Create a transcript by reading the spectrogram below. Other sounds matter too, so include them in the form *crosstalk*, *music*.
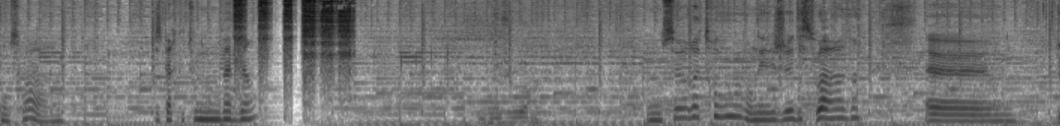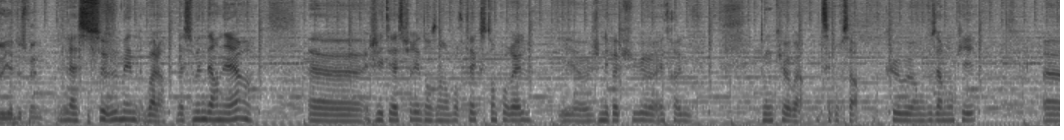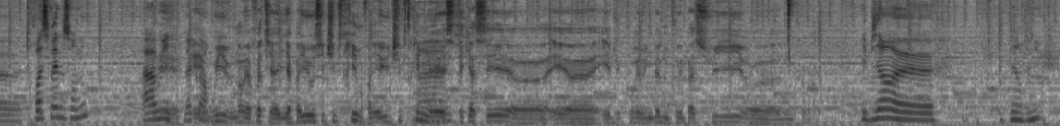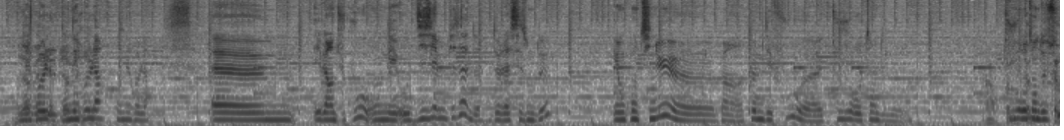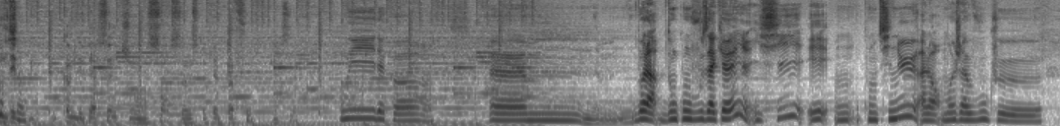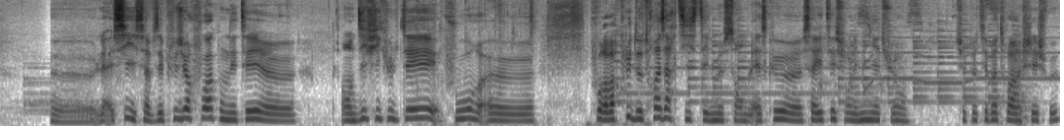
Bonsoir. J'espère que tout le monde va bien. Bonjour. On se retrouve, on est jeudi soir. Euh, De, il y a deux semaines. la semaine, voilà, la semaine dernière, euh, j'ai été aspirée dans un vortex temporel et euh, je n'ai pas pu être avec vous. Donc voilà, c'est pour ça que euh, on vous a manqué. Trois semaines sans nous Ah oui, d'accord. Oui, non, mais en fait, il n'y a, pas eu aussi Chipstream. Enfin, il y a eu Chipstream, Ah, mais oui. c'était cassé. euh, et, euh, et du coup, Raving Bell ne pouvait pas suivre. euh, donc voilà. Eh bien, bienvenue. On est, Bienvenue, on est relà, on est relà. Euh, et bien du coup, on est au dixième épisode de la saison 2. Et on continue, euh, ben, comme des fous, avec toujours autant de... Alors, Toujours autant de sources. des, comme des personnes qui ont un sens, euh, s'il te plaît, pas fou. Oui, d'accord. Euh, voilà, donc on vous accueille ici et on continue. Alors moi j'avoue que... euh, si, ça faisait plusieurs fois qu'on était euh, en difficulté pour, avoir plus de trois artistes, il me semble. Est-ce que ça a été sur les miniatures? Tu sais pas, pas trop arraché les cheveux?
